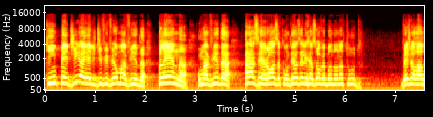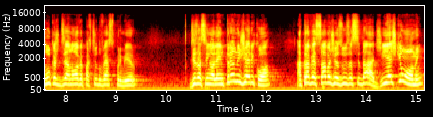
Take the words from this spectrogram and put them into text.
que impedia ele de viver uma vida plena, uma vida prazerosa com Deus, ele resolve abandonar tudo. Veja lá, Lucas 19, a partir do verso 1. Diz assim: Olha, entrando em Jericó, atravessava Jesus a cidade, e eis que um homem,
